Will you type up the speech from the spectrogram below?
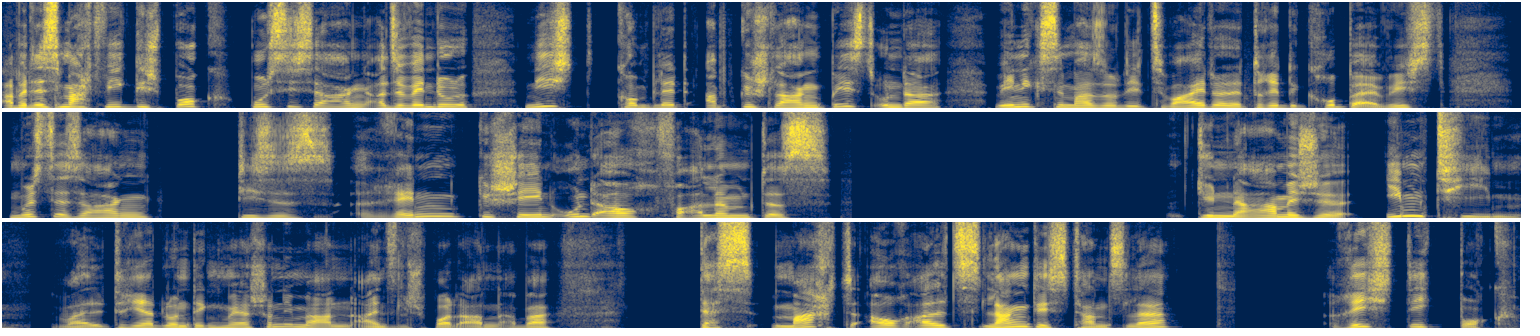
Aber das macht wirklich Bock, muss ich sagen. Also wenn du nicht komplett abgeschlagen bist und da wenigstens mal so die zweite oder dritte Gruppe erwischst, musst du sagen, dieses Renngeschehen und auch vor allem das Dynamische im Team, weil Triathlon denkt man ja schon immer an Einzelsportarten, aber das macht auch als Langdistanzler richtig Bock.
